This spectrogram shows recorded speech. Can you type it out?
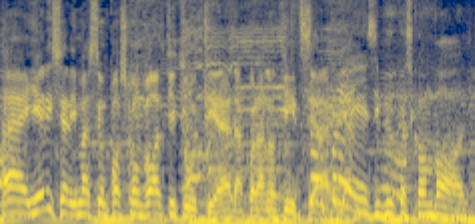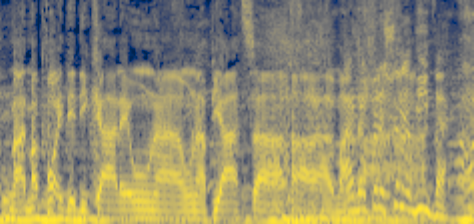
Eh, ieri si è rimasti un po' sconvolti tutti, eh, da quella notizia. Sorpresi più che sconvolti. Ma, ma puoi dedicare una, una piazza a, È una persona viva.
